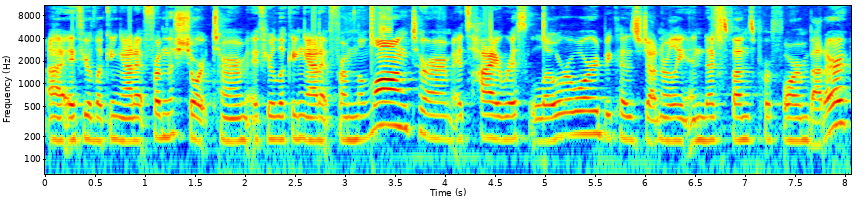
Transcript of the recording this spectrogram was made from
Uh, if you're looking at it from the short term, if you're looking at it from the long term, it's high risk, low reward because generally index funds perform better.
